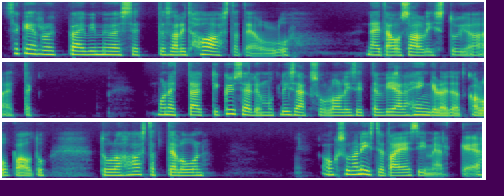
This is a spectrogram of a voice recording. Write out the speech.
Sä kerroit Päivi myös, että sä olit haastatellut näitä osallistujia, että monet täytti kysely, mutta lisäksi sulla oli sitten vielä henkilöitä, jotka lupautu tulla haastatteluun. Onko sulla niistä jotain esimerkkejä?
